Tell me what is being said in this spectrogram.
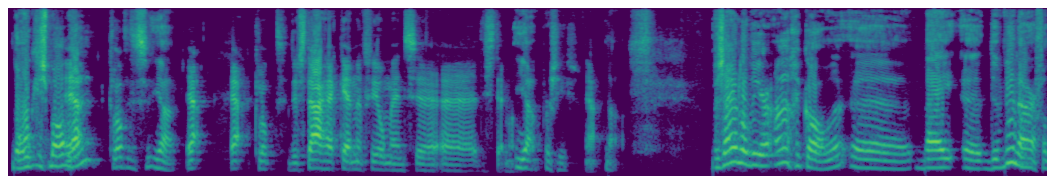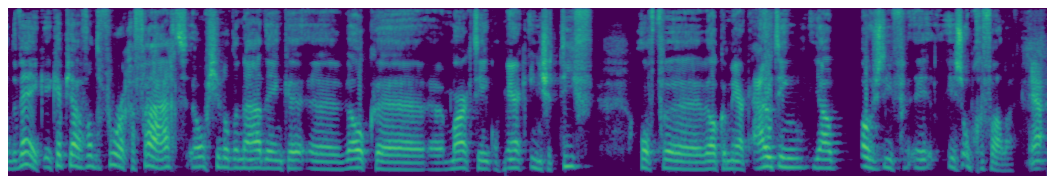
De Hokjesman. Ja, klopt. Dus, ja. Ja, ja, klopt. Dus daar herkennen veel mensen de stemmen. Ja, precies. Ja. Nou, we zijn alweer aangekomen bij de winnaar van de week. Ik heb jou van tevoren gevraagd of je wilde nadenken welk marketing of merkinitiatief of welke merkuiting jou positief is opgevallen. Ja.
